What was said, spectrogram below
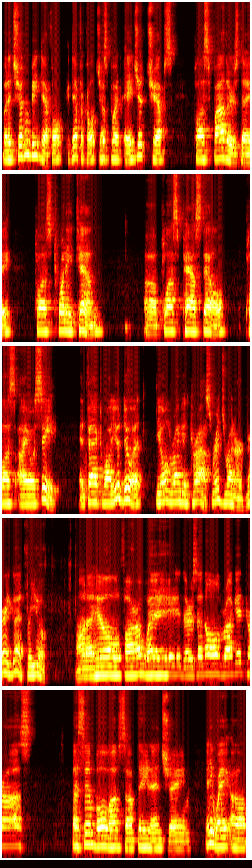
but it shouldn't be difficult. Just put Agent Chips plus Father's Day plus 2010 uh, plus Pastel plus IOC. In fact, while you do it, the old rugged cross, Ridge Runner, very good for you. On a hill far away, there's an old rugged cross, a symbol of something and shame. Anyway, uh,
